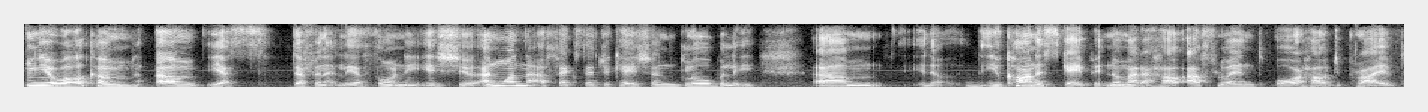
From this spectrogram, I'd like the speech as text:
You're welcome. Um, yes, definitely a thorny issue and one that affects education globally. Um, you know, you can't escape it, no matter how affluent or how deprived.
